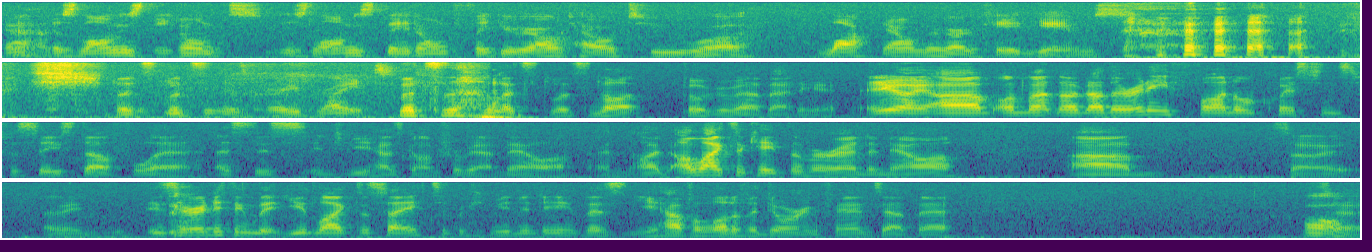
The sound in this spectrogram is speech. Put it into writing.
Yeah, as long as they don't, as long as they don't figure out how to uh, lock down their arcade games. Shh, let's let's is very bright. let's uh, let's let's not talk about that here. Anyway, um, on that note, are there any final questions for C Star Flair as this interview has gone for about an hour, and I, I like to keep them around an hour. Um, so I mean, is there anything that you'd like to say to the community? There's you have a lot of adoring fans out there. Oh So-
